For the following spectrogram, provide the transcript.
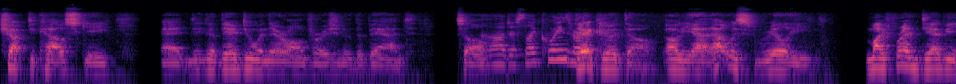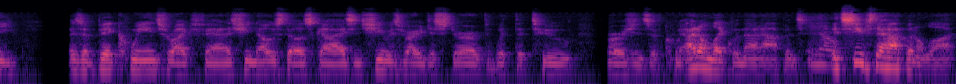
Chuck Dukowski, and they're doing their own version of the band. So Oh, just like Queens. they're good though. Oh yeah, that was really. My friend Debbie is a big Queensryche fan, and she knows those guys, and she was very disturbed with the two versions of Queen. I don't like when that happens. No. It seems to happen a lot.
